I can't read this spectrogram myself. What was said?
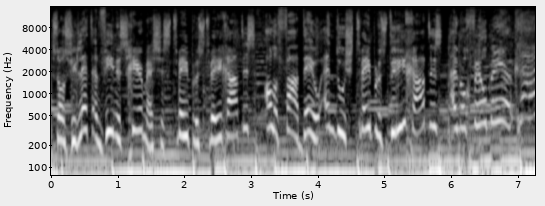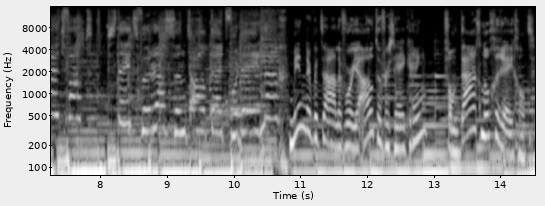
Zoals Gillette en Venus scheermesjes 2 plus 2 gratis. Alle Va Deo en douche 2 plus 3 gratis. En nog veel meer. Kruidvat, steeds verrassend, altijd voordelig. Minder betalen voor je autoverzekering? Vandaag nog geregeld.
